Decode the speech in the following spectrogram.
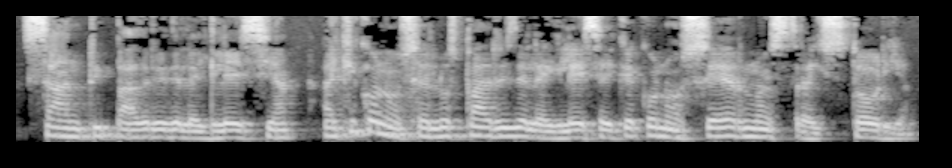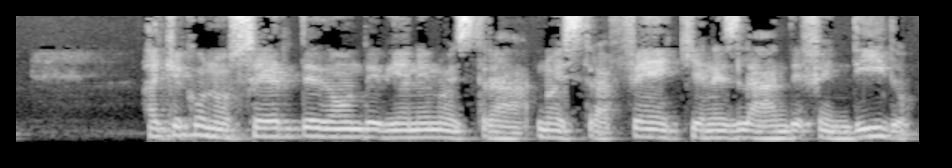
santo y padre de la iglesia. Hay que conocer los padres de la iglesia, hay que conocer nuestra historia. Hay que conocer de dónde viene nuestra, nuestra fe, quiénes la han defendido.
